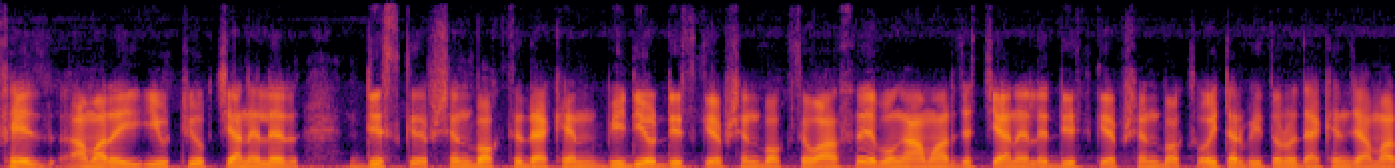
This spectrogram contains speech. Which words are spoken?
ফেস আমার এই ইউটিউব চ্যানেলের ডিসক্রিপশন বক্সে দেখেন ভিডিও ডিসক্রিপশন বক্সেও আছে এবং আমার যে চ্যানেলের ডিসক্রিপশন বক্স ওইটার ভিতরেও দেখেন যে আমার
